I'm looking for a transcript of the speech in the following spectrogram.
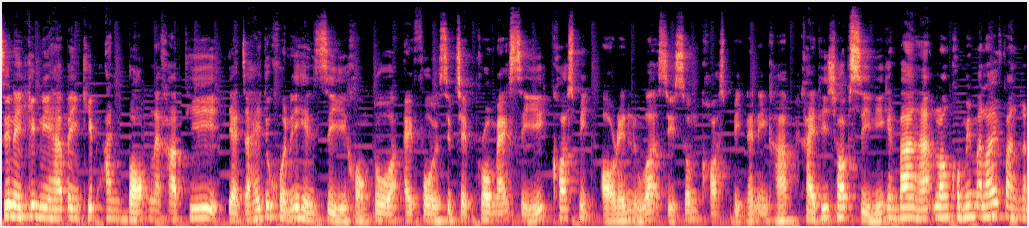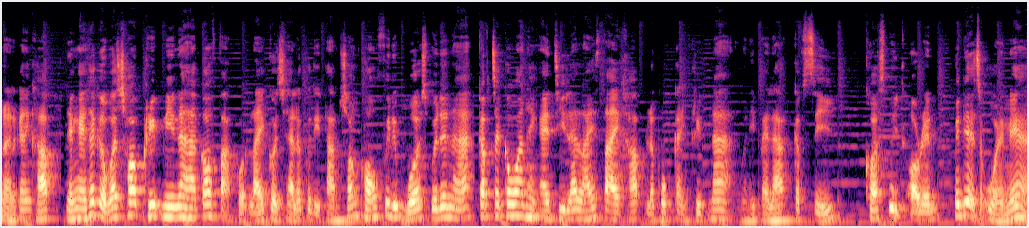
ซึ่งในคลิปนี้ฮะเป็นคลิป unbox นะครับที่อยากจะให้ทุกคนได้เห็นสีของตัว iPhone 17 Pro Max สี Cosmic Orange หรือว่าสีส้ม Cosmic นั่นเองครับ ใครที่ชอบสีนี้กันบ้างฮะ ลองคอมเมนต์มาเล่าให้ฟังกันหน่อยกันครับ ยังไงถ้าเกิดว่าชอบคลิปนี้นะฮะ ก็ฝากกดไลค์กดแชร์และกดติดตามช่องของ Philip w o r s ไว้ด้วยนะ กับจักรวาลแห่ง IT และไลฟ์สไตล์ครับ แล้วพบกันคลิปหน้าวันนี้ไปแล้วกับสี Cosmic Orange ไม่ได้อยากจะอวยเนี่ย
